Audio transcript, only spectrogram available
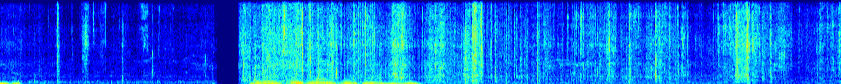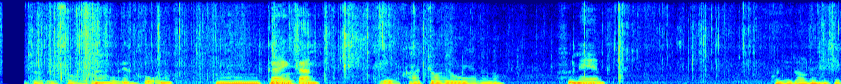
นครับอืมจ้ะแม่นครับผมครับอีกสองครับผมแพ็คขู่เนาะอืมใกล้กันเริ่มขาจอยลงแน่แล้วเนาะแม่น คนนี้ดอกนึงไม่ใช่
